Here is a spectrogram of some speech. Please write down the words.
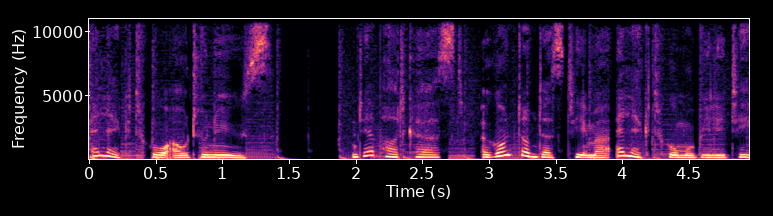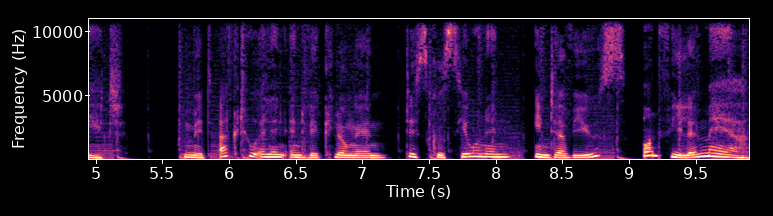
Elektroauto News. Der Podcast rund um das Thema Elektromobilität. Mit aktuellen Entwicklungen, Diskussionen, Interviews und vielem mehr.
